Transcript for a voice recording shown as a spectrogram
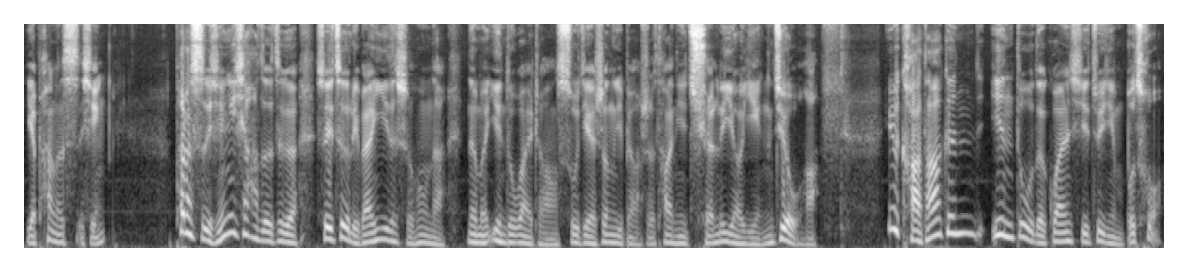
也判了死刑，判了死刑一下子这个，所以这个礼拜一的时候呢，那么印度外长苏杰生就表示，他已经全力要营救啊。因为卡达跟印度的关系最近不错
